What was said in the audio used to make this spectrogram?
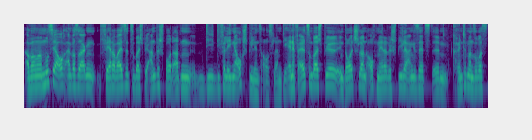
Aber man muss ja auch einfach sagen, fairerweise zum Beispiel andere Sportarten, die, die verlegen auch Spiele ins Ausland. Die NFL zum Beispiel in Deutschland auch mehrere Spiele angesetzt. Ähm, könnte man sowas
